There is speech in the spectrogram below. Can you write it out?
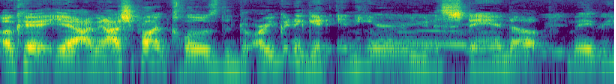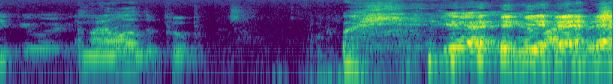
Okay, yeah. I mean, I should probably close the door. Are you gonna get in here? Are you gonna stand up? Maybe. Am I allowed to poop? Yeah. Yeah.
